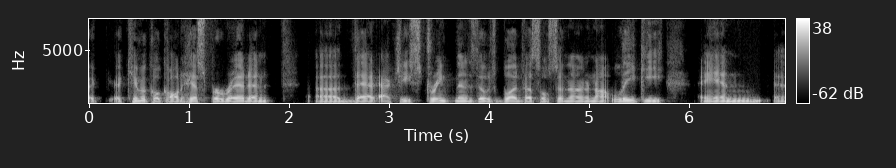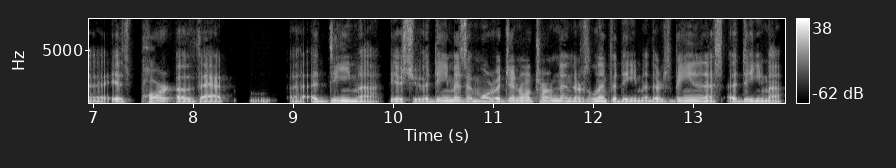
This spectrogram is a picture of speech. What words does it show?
a, a, chemical called hesperidin uh, that actually strengthens those blood vessels so they're not leaky and uh, is part of that uh, edema issue. Edema is a more of a general term. Then there's lymphedema, there's venous edema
